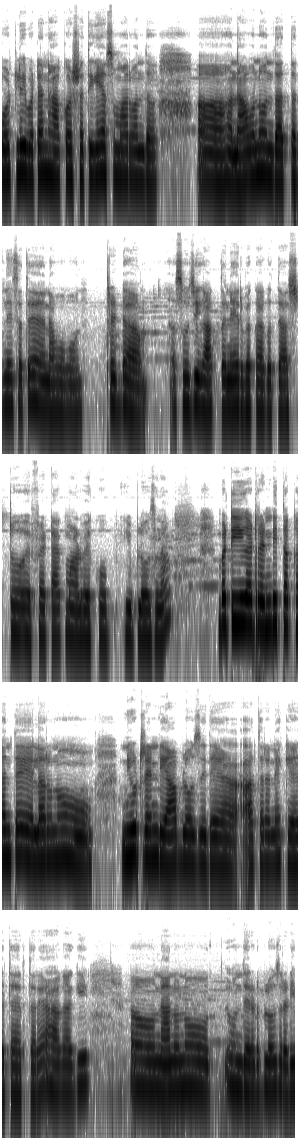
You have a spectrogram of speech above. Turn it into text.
ಪೋಟ್ಲಿ ಬಟನ್ ಹಾಕೋ ಅಷ್ಟೊತ್ತಿಗೆ ಸುಮಾರು ಒಂದು ನಾವೂ ಒಂದು ಹತ್ತು ಹದಿನೈದು ಸತಿ ನಾವು ಥ್ರೆಡ್ ಸೂಜಿಗೆ ಹಾಕ್ತಾನೆ ಇರಬೇಕಾಗುತ್ತೆ. ಅಷ್ಟು ಎಫೆಕ್ಟ್ ಹಾಕಿ ಮಾಡಬೇಕು ಈ ಬ್ಲೌಸ್ನ. ಬಟ್ ಈಗ ಟ್ರೆಂಡಿಗೆ ತಕ್ಕಂತೆ ಎಲ್ಲರೂ ನ್ಯೂ ಟ್ರೆಂಡ್ ಯಾವ ಬ್ಲೌಸ್ ಇದೆ ಆ ಥರನೇ ಕೇಳ್ತಾ ಇರ್ತಾರೆ. ಹಾಗಾಗಿ ನಾನು ಒಂದೆರಡು ಬ್ಲೌಸ್ ರೆಡಿ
